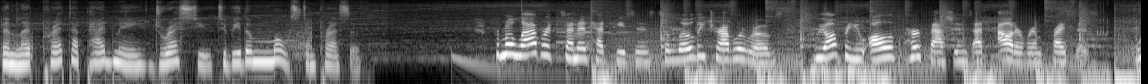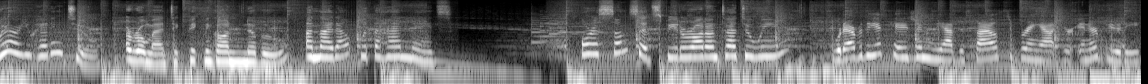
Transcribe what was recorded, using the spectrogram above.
Then let Pret a Padme dress you to be the most impressive. From elaborate scented headpieces to lowly traveler robes, we offer you all of her fashions at outer rim prices. Where are you heading to? A romantic picnic on Naboo? A night out with the handmaids? Or a sunset speeder ride on Tatooine? Whatever the occasion, we have the styles to bring out your inner beauty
